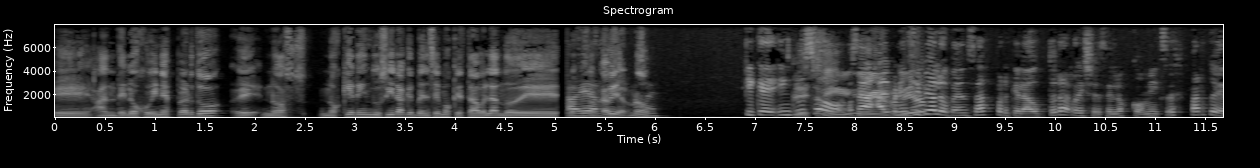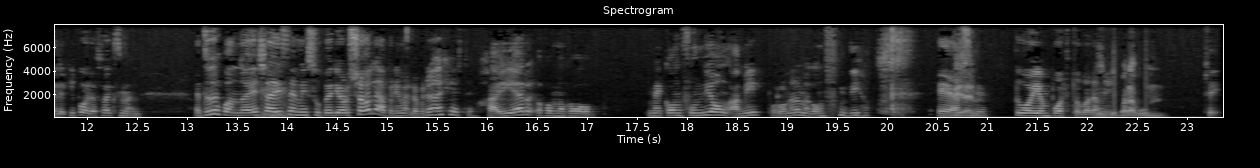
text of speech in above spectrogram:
eh, ante el ojo inexperto, eh, nos, nos quiere inducir a que pensemos que está hablando de profesor Javier, ¿no? sí. Y que incluso, Sí, o sea, al realidad- principio lo pensás porque la doctora Reyes en los cómics es parte del equipo de los X-Men. Entonces cuando ella dice mi superior, yo la, prim vez que dije, Javier, como, como me confundió, a mí por lo menos me confundió. Eh, así Bien. que estuvo bien puesto para Punto mí. para Boom. Sí.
